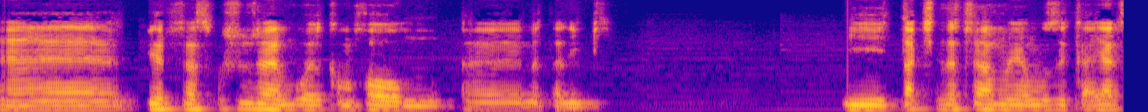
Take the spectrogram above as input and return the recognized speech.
e, pierwszy raz usłyszałem Welcome Home Metaliki. I tak się zaczęła moja muzyka. Jak,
